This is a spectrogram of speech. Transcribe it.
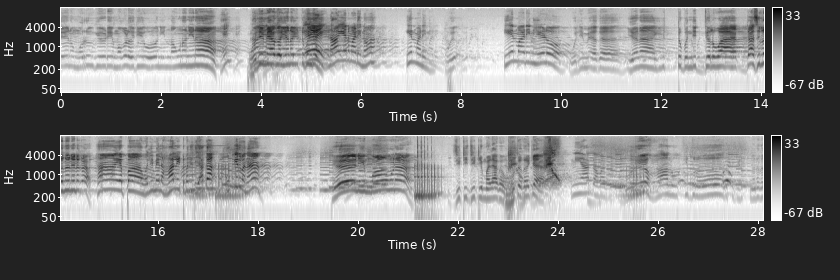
ಏನು ಮರುಗೇಡಿ ಮಗಳು ಇದೀವೋ ನಿನ್ನ ಅವನ ನೀನ? ಒಲಿ ಮ್ಯಾಗ ಏನೋ ಇಟ್ಟು ಬಂದೆ? ನಾ ಏನ್ ಮಾಡಿನೋ? ಏನ್ ಮಾಡೀನಿ? ಏನ್ ಮಾಡೀನಿ ಹೇಳು? ಒಲಿ ಮ್ಯಾಗ ಏನ ಇಟ್ಟು ಬಂದಿದ್ದಿಲ್ವಾ? ಜಾಸ್ತಿ ಇಲ್ಲನ ನಿನಗ? ಹಾ ಯಪ್ಪ ಒಲಿ ಮೇಲೆ ಹಾಲು ಇಟ್ಟು ಬಂದಿದ್ದಿ. ಯಾಕ? ಹೋಗಿದ್ವನ ಏ ನಿಮ್ಮ ಅವನ ಜಿಟಿ ಜಿಟಿ ಮಳ್ಯಾಗ ಊಟದಕ್ಕೆ ನೀ ಯಾಕ ಬರೀ ಹಾಲು ಉಕ್ಕಿದ್ರ ನನಗ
